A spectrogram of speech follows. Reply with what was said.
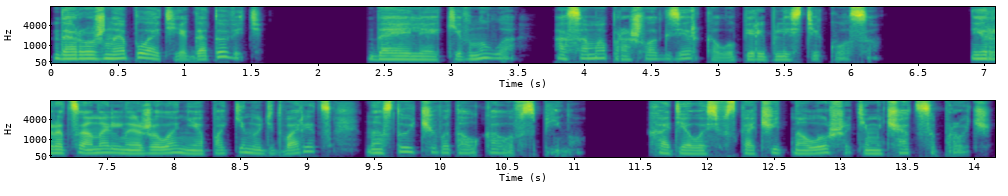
«Дорожное платье готовить?» Даэлия кивнула, а сама прошла к зеркалу переплести косу. Иррациональное желание покинуть дворец настойчиво толкало в спину. Хотелось вскочить на лошадь и мчаться прочь.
